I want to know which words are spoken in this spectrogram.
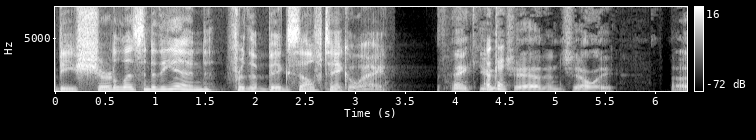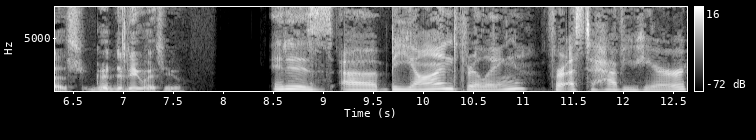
Be sure to listen to the end for the big self takeaway. Thank you, okay. Chad and Shelley. Uh, it's good to be with you. It is uh, beyond thrilling for us to have you here.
